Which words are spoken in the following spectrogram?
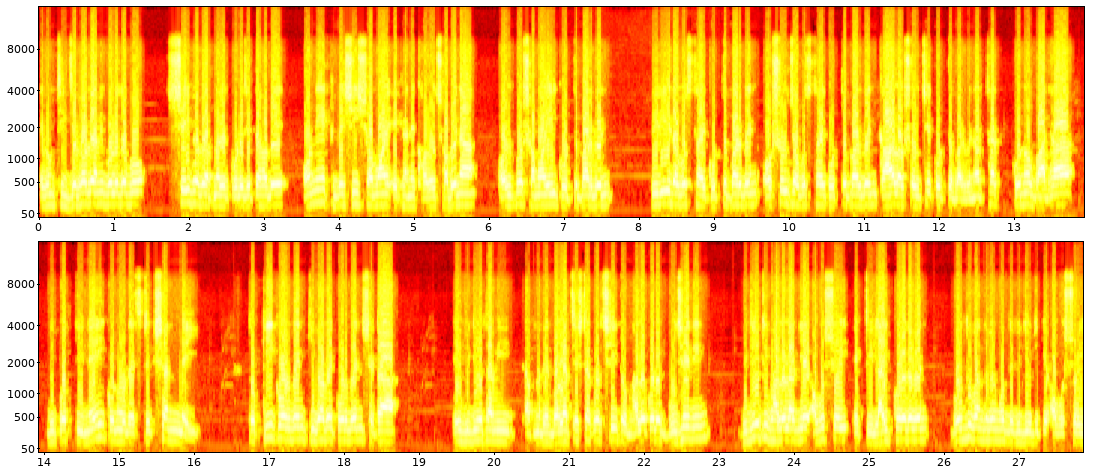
এবং ঠিক যেভাবে আমি বলে দেবো, সেইভাবে আপনাদের করে যেতে হবে। অনেক বেশি সময় এখানে খরচ হবে না। অল্প সময়েই করতে পারবেন। পিরিয়ড অবস্থায় করতে পারবেন অশৌচ অবস্থায় করতে পারবেন, কাল অশৌচে করতে পারবেন। অর্থাৎ কোনো বাধা বিপত্তি নেই, কোনো রেস্ট্রিকশন নেই। তো কি করবেন, কীভাবে করবেন, সেটা এই ভিডিওতে আমি আপনাদের বলার চেষ্টা করছি। তো ভালো করে বুঝে নিন। ভিডিওটি ভালো লাগলে অবশ্যই একটি লাইক করে দেবেন। বন্ধু বান্ধবের মধ্যে ভিডিওটিকে অবশ্যই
